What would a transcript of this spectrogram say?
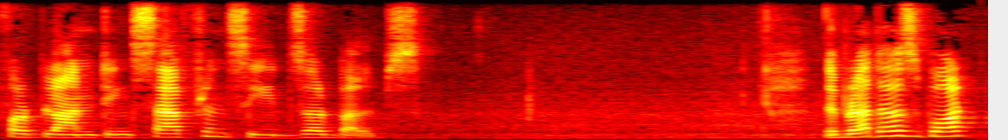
for planting saffron seeds or bulbs. The brothers bought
